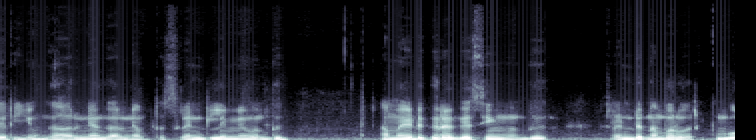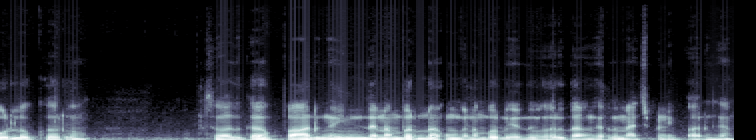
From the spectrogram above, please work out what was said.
தெரியும். காரணியா காரணியா ப்ளஸ் ரெண்டுலேயுமே வந்து நம்ம எடுக்கிற கெஸ்ஸிங் வந்து ரெண்டு நம்பர் வரைக்கும் போர்டில் உட்காரும் ஸோ அதுக்காக பாருங்கள் இந்த நம்பரில் உங்கள் நம்பர் எது வருதாங்கிறத மேட்ச் பண்ணி பாருங்கள்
